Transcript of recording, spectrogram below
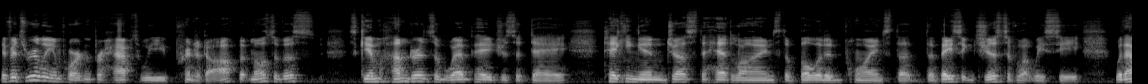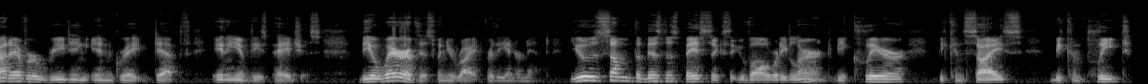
If it's really important, perhaps we print it off, but most of us skim hundreds of web pages a day, taking in just the headlines, the bulleted points, the, the basic gist of what we see, without ever reading in great depth any of these pages. Be aware of this when you write for the internet. Use some of the business basics that you've already learned. Be clear, be concise, be complete,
